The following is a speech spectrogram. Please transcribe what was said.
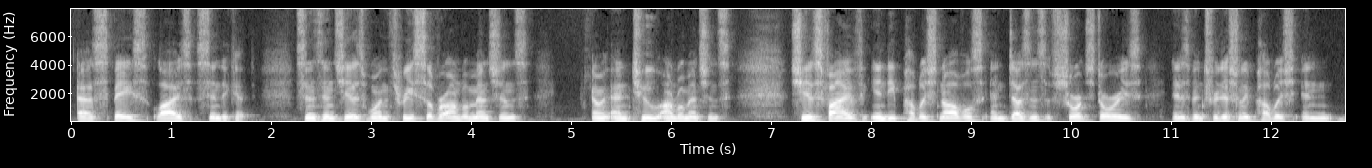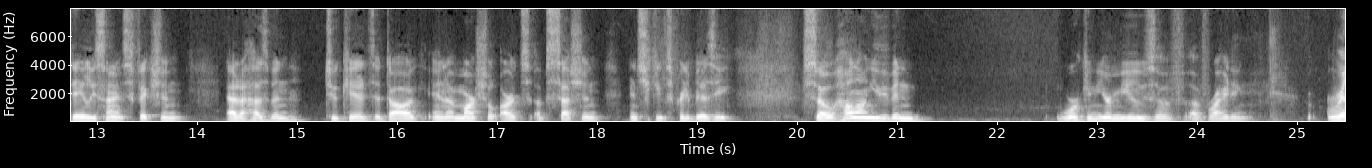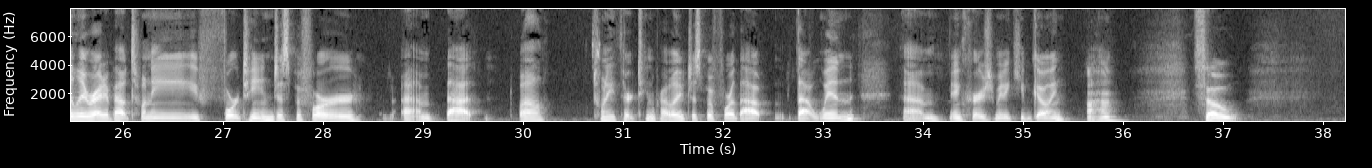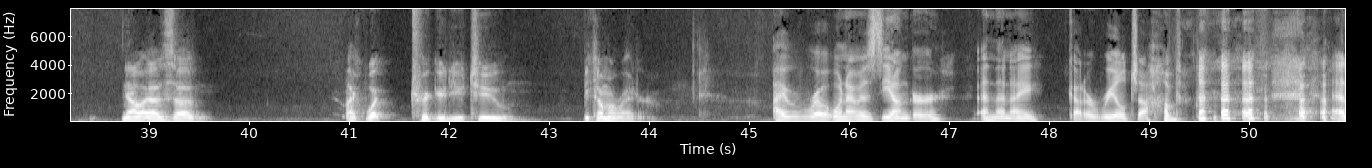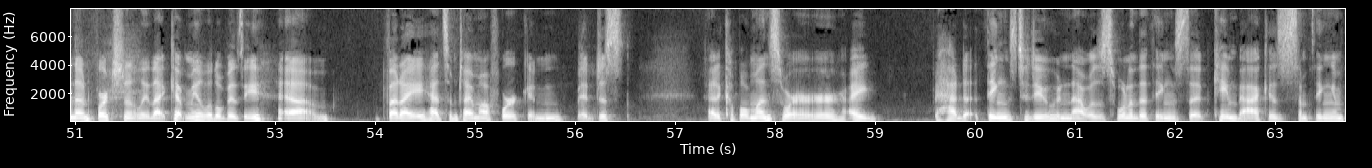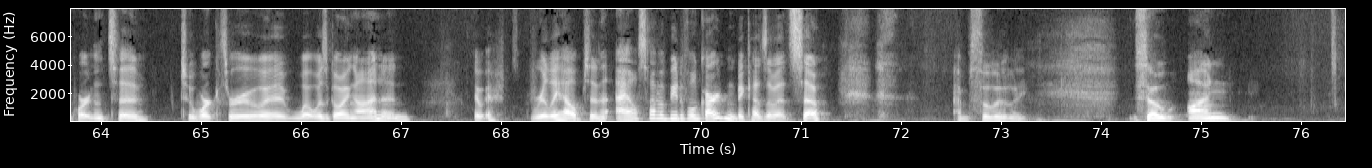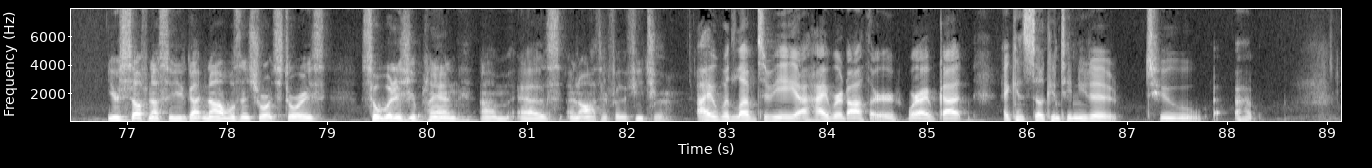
as Space Lies Syndicate. Since then, she has won three silver honorable mentions uh, and two honorable mentions. She has five indie published novels and dozens of short stories and has been traditionally published in daily science fiction. Had a husband, two kids, a dog, and a martial arts obsession, and she keeps pretty busy. So, how long have you been working your muse of, of writing? Really, right about 2014, just before um, that. Well, 2013 probably, just before that that win, um, encouraged me to keep going. Uh huh. So now, as uh, like, what triggered you to become a writer? I wrote when I was younger, and then I got a real job, and unfortunately, that kept me a little busy. Um, but I had some time off work, and it just had a couple months where I had things to do, and that was one of the things that came back as something important to to work through uh, what was going on, and it really helped. And I also have a beautiful garden because of it. So Absolutely. So on yourself now, so you've got novels and short stories. So what is your plan um, as an author for the future? I would love to be a hybrid author where I've got I can still continue to to uh,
